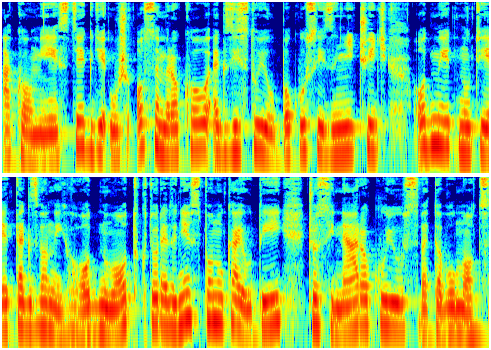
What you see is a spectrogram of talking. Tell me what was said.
ako o mieste, kde už 8 rokov existujú pokusy zničiť odmietnutie tzv. hodnot hodnôt, ktoré dnes ponúkajú tí, čo si nárokujú svetovú moc.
